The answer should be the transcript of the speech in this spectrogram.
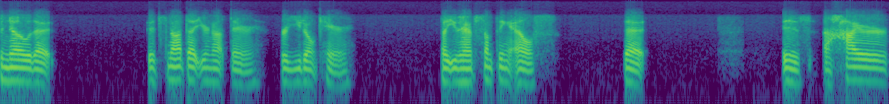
to know that it's not that you're not there or you don't care, but you have something else that is a higher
